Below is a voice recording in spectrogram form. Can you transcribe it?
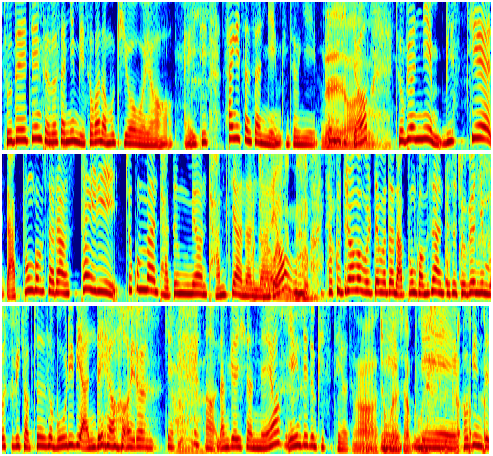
조대진 변호사님 미소가 너무 귀여워요. 아이디 상희천사님 굉장히 네, 팬이시죠. 아유, 조변님 미스티의 나쁜 검사랑 스타일이 조금만 다듬면 닮지 않았나요? 찾아봐야겠네요. 자꾸 드라마 볼 때마다 나쁜 검사한테서 조변님 모습이 겹쳐져서 몰입이 안 돼요. 이렇게 어, 남겨주셨네요. 예, 근데 좀 비슷해요, 정말. 아, 정말 예, 제가 보겠습니다. 예, 거기 근데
